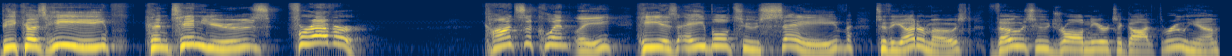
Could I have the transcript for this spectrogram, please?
Because he continues forever. Consequently, he is able to save to the uttermost those who draw near to God through him.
